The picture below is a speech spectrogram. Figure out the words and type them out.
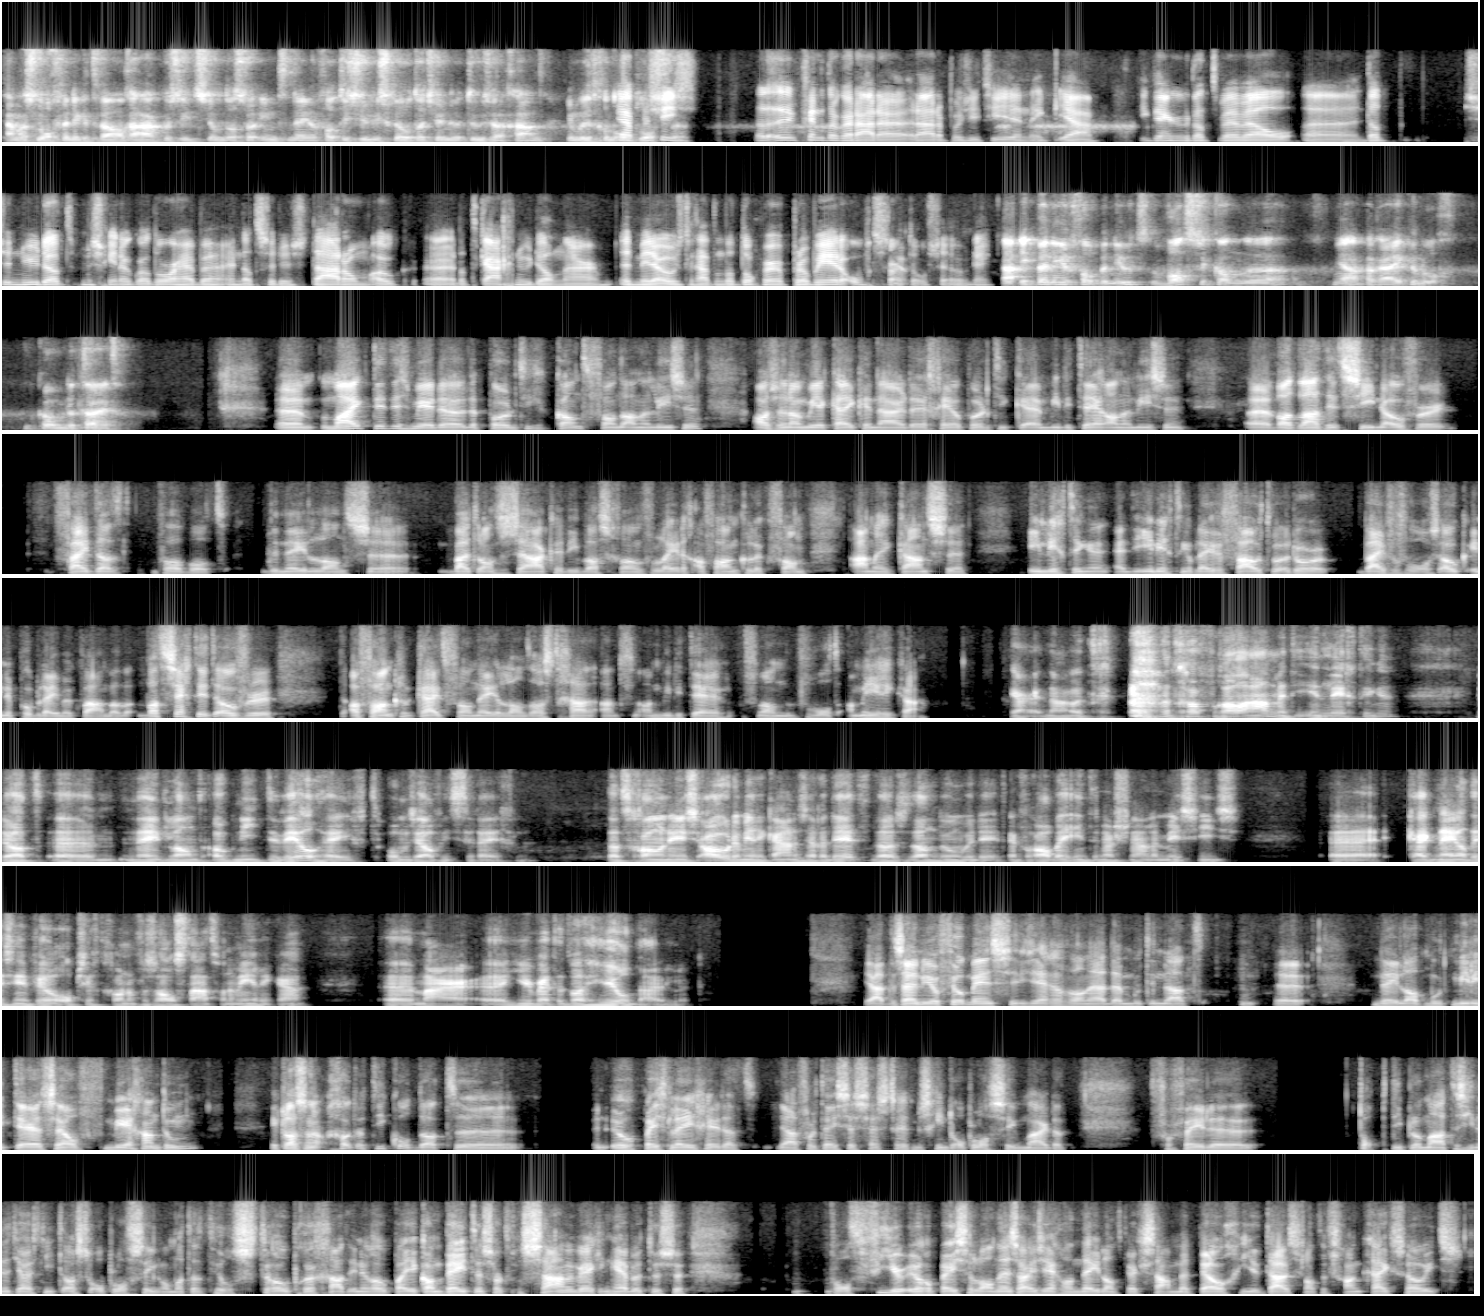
Ja, maar alsnog vind ik het wel een rare positie om dat zo in te nemen. Want het is jullie schuld dat je er naartoe zou gaan. Je moet het gewoon ja, oplossen. Precies. Dat, ik vind het ook een rare, rare positie. En ik, ja, ik denk ook dat we wel, uh, dat ze nu dat misschien ook wel doorhebben. En dat ze dus daarom ook, uh, dat Kaag nu dan naar het Midden-Oosten gaat. Om dat toch weer proberen op te starten ja. of zo. Denk ik. Ja, ik ben in ieder geval benieuwd wat ze kan uh, ja, bereiken nog de komende tijd. Um, Mike, dit is meer de, de politieke kant van de analyse. Als we nou meer kijken naar de geopolitieke en militaire analyse. Uh, wat laat dit zien over het feit dat bijvoorbeeld de Nederlandse buitenlandse zaken, die was gewoon volledig afhankelijk van Amerikaanse inlichtingen. En die inlichtingen bleven fout, waardoor wij vervolgens ook in de problemen kwamen. Wat zegt dit over de afhankelijkheid van Nederland als het gaat aan, militair van bijvoorbeeld Amerika? Ja, nou, het, het gaf vooral aan met die inlichtingen dat um, Nederland ook niet de wil heeft om zelf iets te regelen. Dat het gewoon is, oh, de Amerikanen zeggen dit, dus dan doen we dit. En vooral bij internationale missies. Uh, kijk, Nederland is in veel opzichten gewoon een vazalstaat van Amerika. Uh, maar uh, hier werd het wel heel duidelijk. Ja, er zijn nu ook veel mensen die zeggen van, ja, daar moet inderdaad, uh, Nederland moet militair zelf meer gaan doen. Ik las een groot artikel dat een Europees leger, dat ja, voor D66 is misschien de oplossing, maar dat voor vele topdiplomaten zien dat juist niet als de oplossing, omdat het heel stroperig gaat in Europa. Je kan beter een soort van samenwerking hebben tussen bijvoorbeeld vier Europese landen, zou je zeggen, want Nederland werkt samen met België, Duitsland en Frankrijk, zoiets,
